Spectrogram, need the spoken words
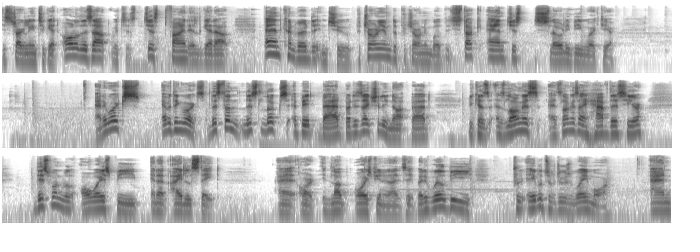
is struggling to get all of this out, which is just fine. It'll get out and convert it into petroleum. The petroleum will be stuck and just slowly being worked here. And it works. Everything works. This one, this looks a bit bad, but it's actually not bad because as long as as long as I have this here, this one will always be in an idle state. Uh, or it not always be in an idle state, but it will be able to produce way more and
